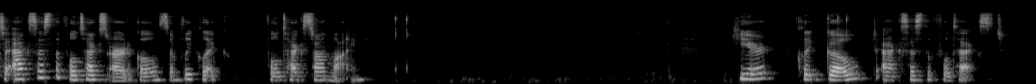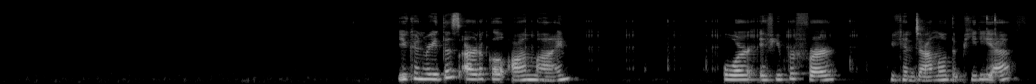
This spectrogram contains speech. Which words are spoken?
To access the full text article, simply click Full Text Online. Here, click Go to access the full text. You can read this article online, or if you prefer, you can download the PDF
